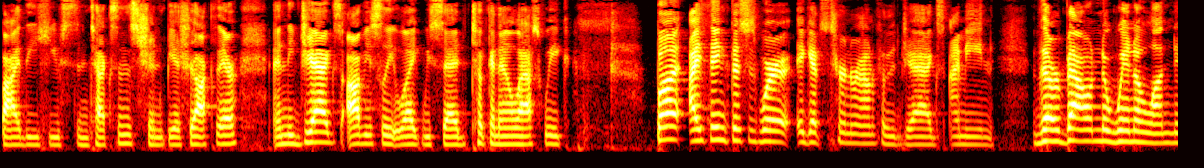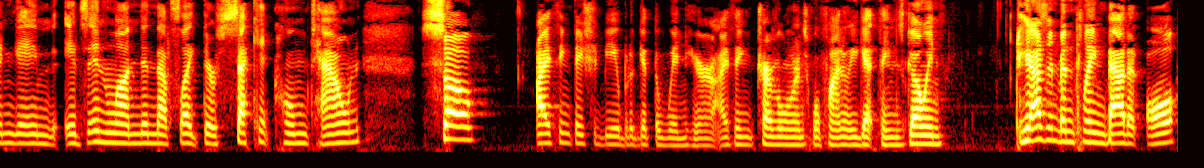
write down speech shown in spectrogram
by the Houston Texans. Shouldn't be a shock there. And the Jags, obviously, like we said, took an L last week. But I think this is where it gets turned around for the Jags. I mean, they're bound to win a London game. It's in London. That's like their second hometown. So, I think they should be able to get the win here. I think Trevor Lawrence will finally get things going. He hasn't been playing bad at all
